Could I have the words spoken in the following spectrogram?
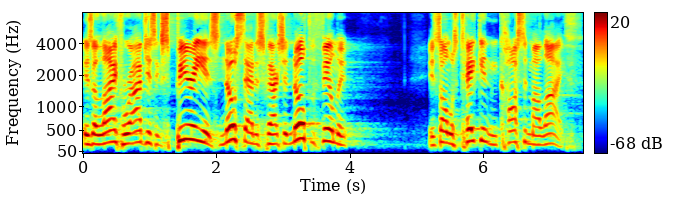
is a life where I've just experienced no satisfaction, no fulfillment. It's almost taken and costed my life.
